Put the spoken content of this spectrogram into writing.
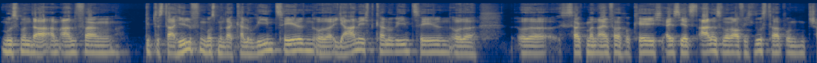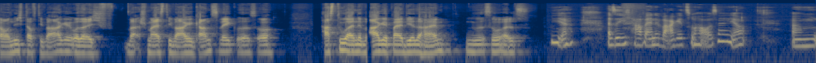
Muss man da am Anfang, gibt es da Hilfen? Muss man da Kalorien zählen oder ja nicht Kalorien zählen? Oder oder sagt man einfach, okay, ich esse jetzt alles, worauf ich Lust habe und schaue nicht auf die Waage oder ich schmeiß die Waage ganz weg oder so? Hast du eine Waage bei dir daheim? Nur so als. Ja, also ich habe eine Waage zu Hause, ja. Ähm,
